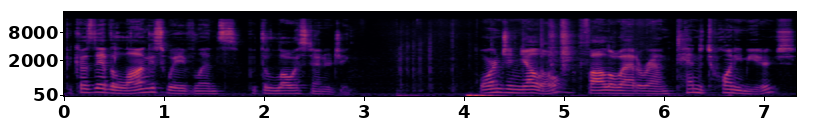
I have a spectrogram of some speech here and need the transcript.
because they have the longest wavelengths with the lowest energy. Orange and yellow follow at around 10 to 20 meters,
